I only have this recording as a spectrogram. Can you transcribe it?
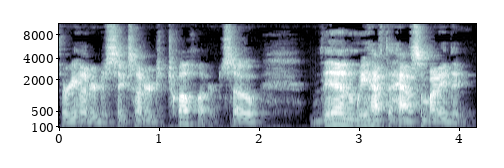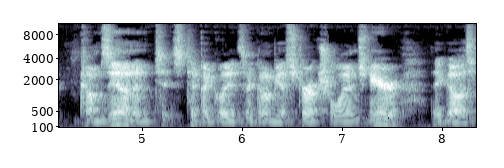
300 to 600 to 1200. So then we have to have somebody that comes in, and t- typically it's going to be a structural engineer that goes,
